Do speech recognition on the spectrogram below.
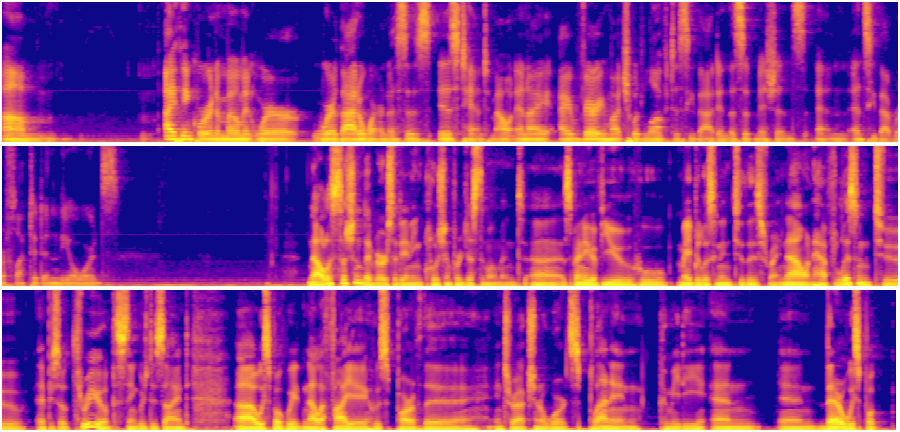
Um, I think we're in a moment where where that awareness is is tantamount, and I, I very much would love to see that in the submissions and and see that reflected in the awards. Now let's touch on diversity and inclusion for just a moment. Uh, as many of you who may be listening to this right now and have listened to episode three of Distinguished Design, uh, we spoke with Nala Faye, who's part of the Interaction Awards planning committee, and and there we spoke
